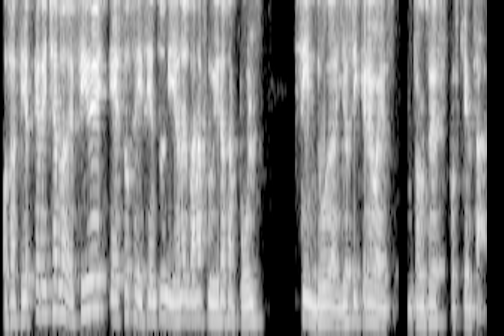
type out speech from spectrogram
o sea, si es que Richard lo decide, esos 600 millones van a fluir a Pulse sin duda, yo sí creo eso. Entonces, pues quién sabe.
